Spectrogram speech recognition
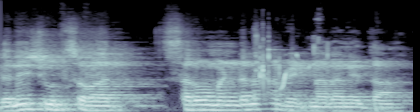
गणेश उत्सवात सर्व मंडळांना भेटणारा नेता.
